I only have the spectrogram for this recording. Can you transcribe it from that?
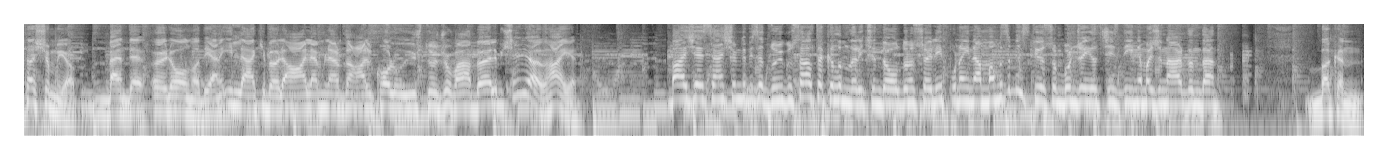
taşımıyor. Ben de öyle olmadı. Yani illaki böyle alemlerde alkol, uyuşturucu falan böyle bir şey yok. Hayır. Bayce sen şimdi bize duygusal takılımlar içinde olduğunu söyleyip buna inanmamızı mı istiyorsun bunca yıl çizdiğin imajın ardından? Bakın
